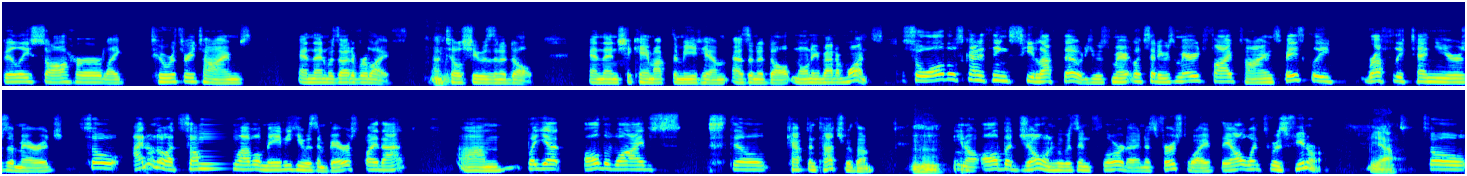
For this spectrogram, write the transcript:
Billy saw her like two or three times and then was out of her life mm-hmm. until she was an adult. And then she came up to meet him as an adult and only met him once. So all those kind of things he left out. He was married, like I said, he was married five times, basically roughly 10 years of marriage. So I don't know, at some level, maybe he was embarrassed by that. Um, but yet all the wives still kept in touch with him. Mm-hmm. You know, all but Joan, who was in Florida, and his first wife, they all went to his funeral. Yeah. So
